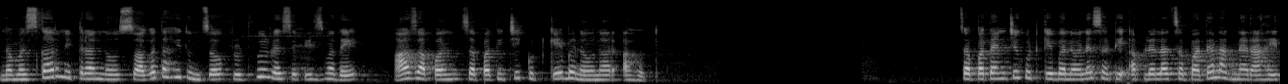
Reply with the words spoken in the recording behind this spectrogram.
नमस्कार मित्रांनो स्वागत आहे तुमचं फ्रुटफुल रेसिपीजमध्ये आज आपण चपातीचे कुटके बनवणार आहोत. चपात्यांचे कुटके बनवण्यासाठी आपल्याला चपात्या लागणार आहेत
